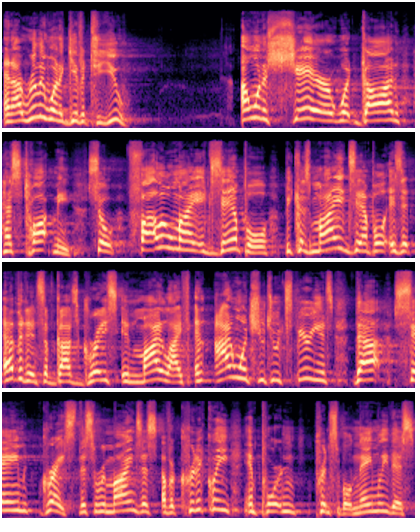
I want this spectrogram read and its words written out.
and I really want to give it to you. I want to share what God has taught me. So follow my example because my example is an evidence of God's grace in my life, and I want you to experience that same grace. This reminds us of a critically important principle, namely this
